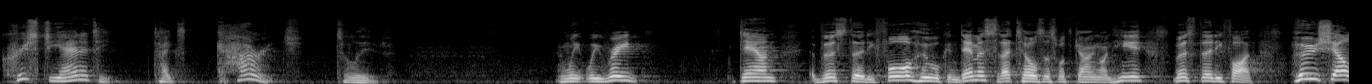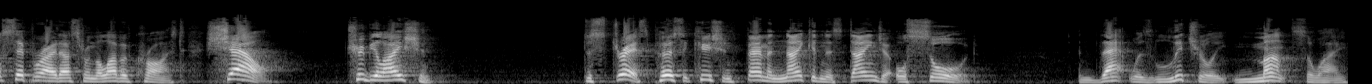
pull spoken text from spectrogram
Christianity takes courage to live. And we, we read down verse 34, who will condemn us? So that tells us what's going on here. Verse 35, who shall separate us from the love of Christ? Shall tribulation, distress, persecution, famine, nakedness, danger, or sword? And that was literally months away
